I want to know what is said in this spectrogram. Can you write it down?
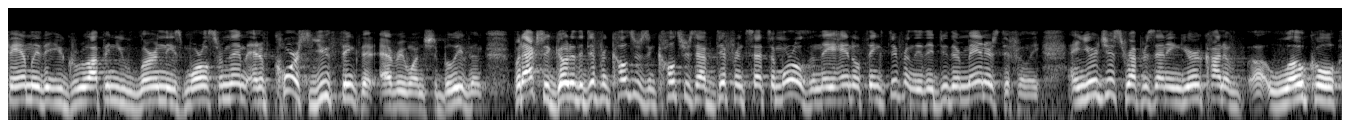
family that you grew up in, you learn these morals from them. And of course, you think that everyone should believe them. But actually, go to the different cultures, and cultures have different sets of morals, and they handle things differently. They do their manners differently. And you're just representing your kind of uh, local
